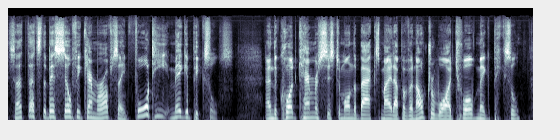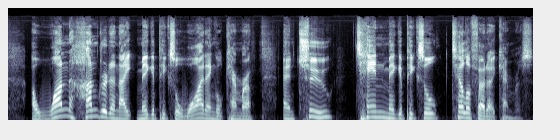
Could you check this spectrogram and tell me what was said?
So that's the best selfie camera I've seen. 40 megapixels. And the quad camera system on the back is made up of an ultra wide 12 megapixel, a 108 megapixel wide angle camera, and two 10 megapixel telephoto cameras.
